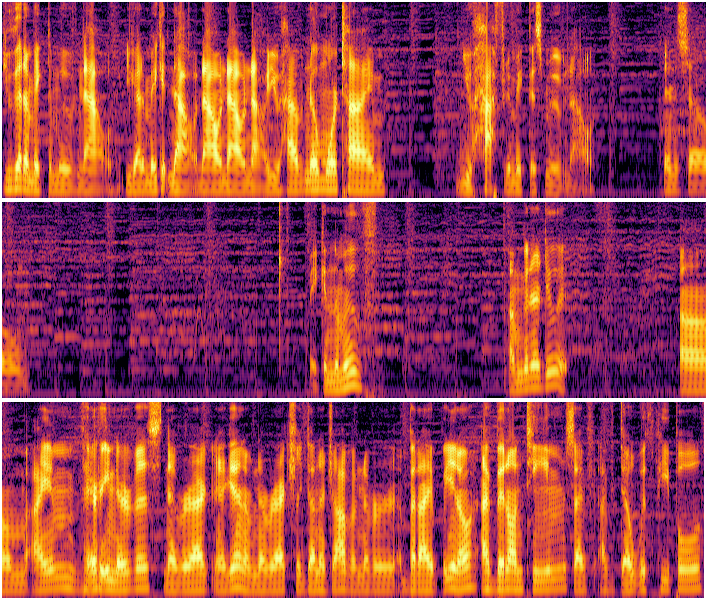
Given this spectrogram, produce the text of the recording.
you got to make the move now. You got to make it now, now, now, now. You have no more time. You have to make this move now." And so making the move. I'm gonna do it. Um, I am very nervous. Never again. I've never actually done a job. I've never, but I, you know, I've been on teams. I've I've dealt with people.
